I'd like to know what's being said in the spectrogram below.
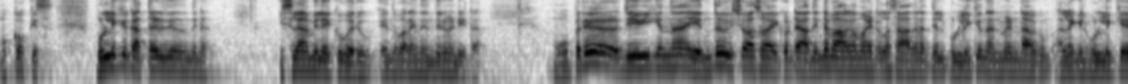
മുക്കോക്കിസ് പുള്ളിക്ക് കത്തെഴുതിയത് എന്തിനാ? ഇസ്ലാമിലേക്ക് വരൂ എന്ന് പറയുന്നത് എന്തിനു വേണ്ടിയിട്ടാണ് മൂപ്പര് ജീവിക്കുന്ന എന്ത് വിശ്വാസം ആയിക്കോട്ടെ അതിന്റെ ഭാഗമായിട്ടുള്ള സാധനത്തിൽ പുള്ളിക്ക് നന്മ ഉണ്ടാകും അല്ലെങ്കിൽ പുള്ളിക്ക്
